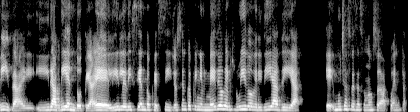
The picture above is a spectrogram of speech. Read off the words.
vida y, ir abriéndote a él, irle diciendo que sí. Yo siento que en el medio del ruido del día a día, eh, muchas veces uno se da cuenta.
